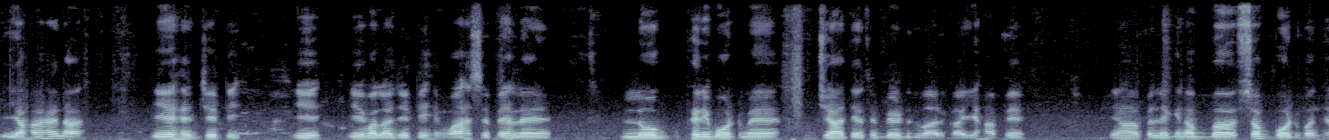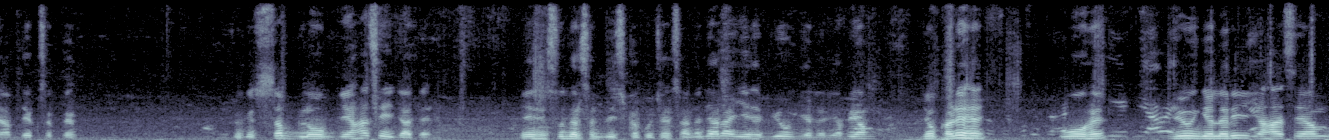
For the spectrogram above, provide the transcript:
यहाँ है ना, ये है जेटी। ये ये वाला जेटी है, वहाँ से पहले लोग फेरी बोट में जाते थे बेट द्वार का यहाँ पे यहाँ पे। लेकिन अब सब बोट बंद है, आप देख सकते हैं। क्योंकि सब लोग यहाँ से ही जाते हैं। ये है सुदर्शन ब्रिज का कुछ ऐसा नज़ारा, ये है व्यू गैलरी। अभी हम जो खड़े हैं, वो है व्यू गैलरी। यहाँ से हम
